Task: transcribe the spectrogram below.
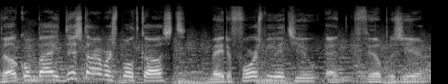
Welkom bij de Star Wars podcast. May the force be with you en veel plezier.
